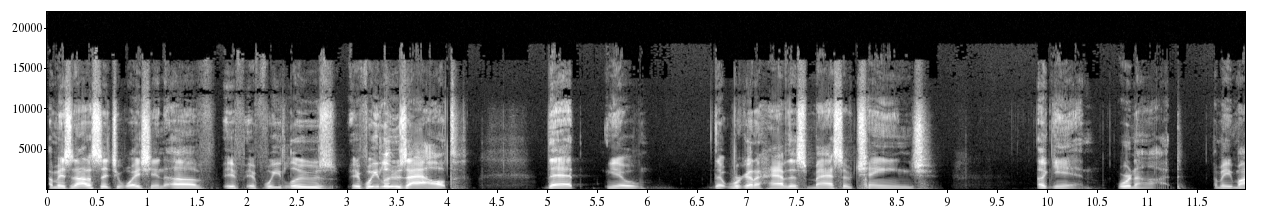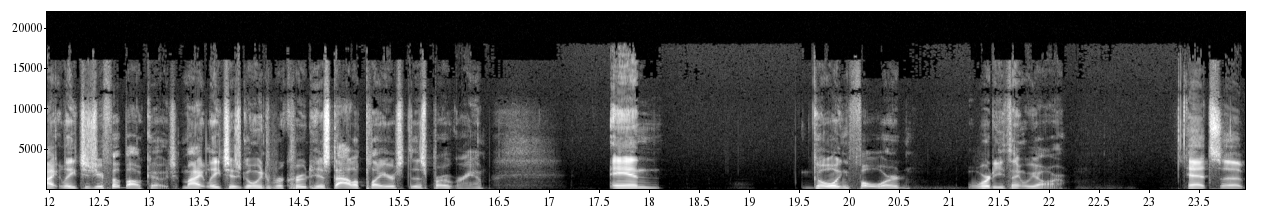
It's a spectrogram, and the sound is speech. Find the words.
I mean, it's not a situation of if if we lose if we lose out that you know that we're going to have this massive change again. We're not. I mean, Mike Leach is your football coach. Mike Leach is going to recruit his style of players to this program. And going forward, where do you think we are? That's a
